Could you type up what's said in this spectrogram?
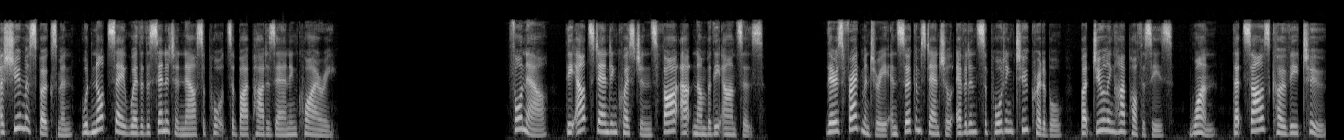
A Schumer spokesman would not say whether the senator now supports a bipartisan inquiry. For now, the outstanding questions far outnumber the answers. There is fragmentary and circumstantial evidence supporting two credible, but dueling hypotheses. 1. That SARS CoV 2,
